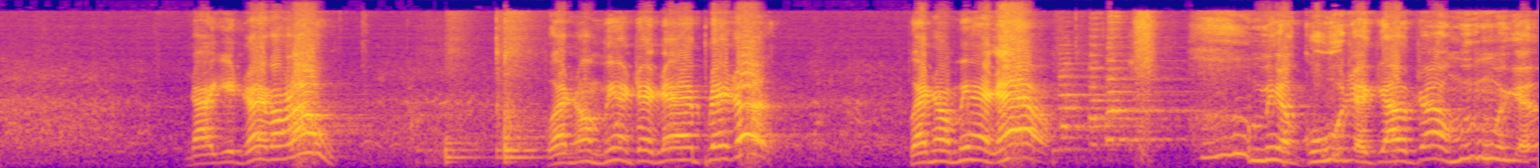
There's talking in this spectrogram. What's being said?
เผื่อน้องเจ้าเจ้าแล้วนั่นเจ้าเจ้ากูแต่ว่าเมียมึงยังไม่เยอะได้ยินไรมังเล่าได้ยินไรมังเล่าเพื่อนน้องเมียจะแล้วเปรตเด้อเพื่อนน้องเมียแล้วเมียกูแต่เจ้าเจ้ามึงมาเยอะ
